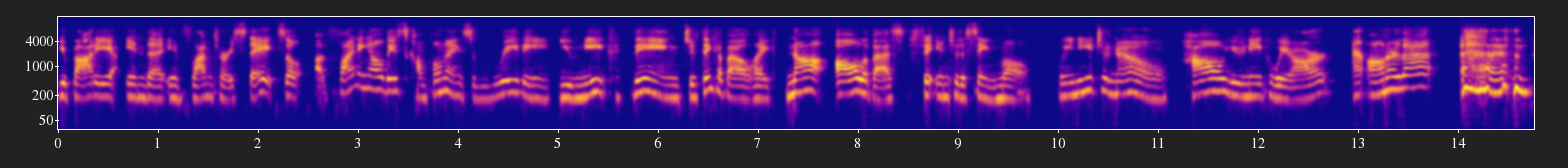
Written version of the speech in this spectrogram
your body in the inflammatory state. So uh, finding out these components really unique thing to think about. Like not all of us fit into the same mold. We need to know how unique we are and honor that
